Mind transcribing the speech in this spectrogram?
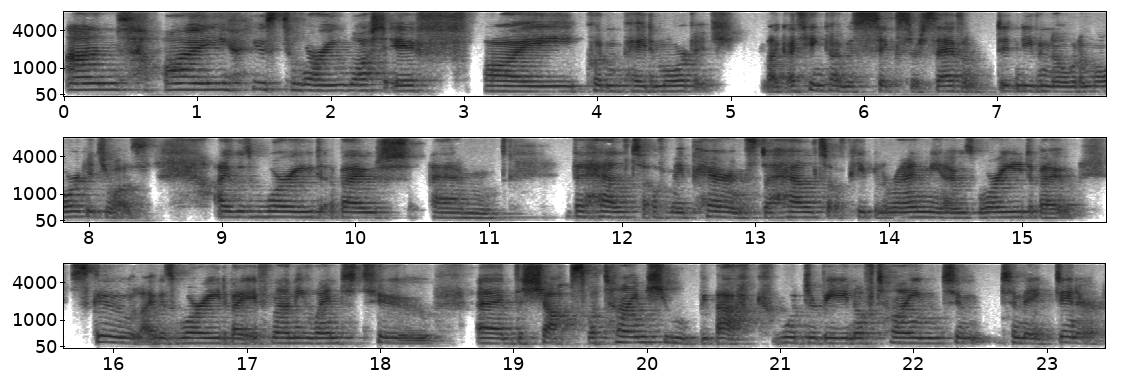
And I used to worry what if I couldn't pay the mortgage? Like I think I was six or seven, didn't even know what a mortgage was. I was worried about um, the health of my parents, the health of people around me. I was worried about school. I was worried about if Mammy went to uh, the shops, what time she would be back. Would there be enough time to, to make dinner?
